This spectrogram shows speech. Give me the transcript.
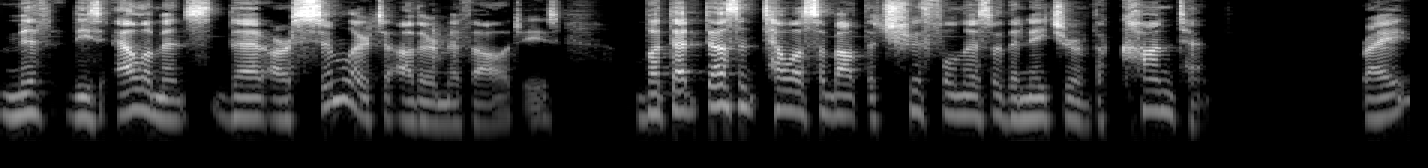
myth these elements that are similar to other mythologies but that doesn't tell us about the truthfulness or the nature of the content right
